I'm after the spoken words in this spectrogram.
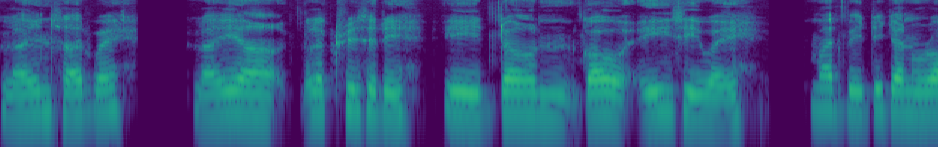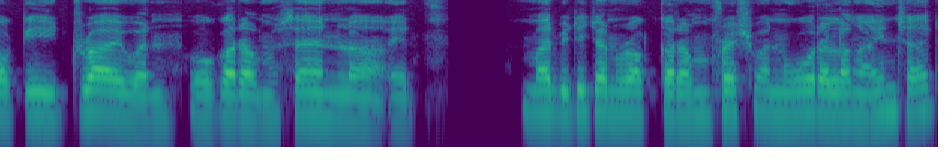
la inside way. La uh, electricity it don't go easy way. Might be Dijan rock he dry one or got 'em sand la it. Might be Dijan rock 'em fresh one water long inside.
